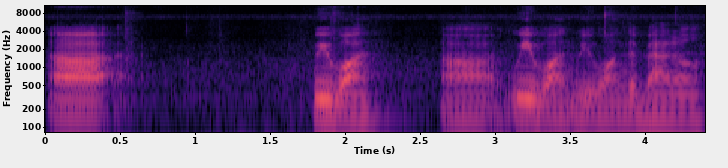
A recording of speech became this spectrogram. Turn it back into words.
Uh, we won. Uh, we won. We won the battle.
